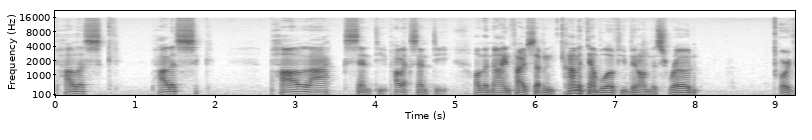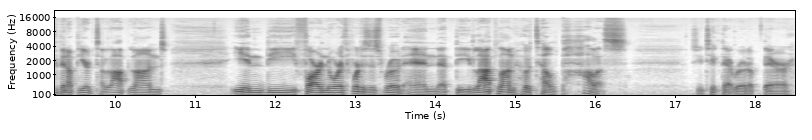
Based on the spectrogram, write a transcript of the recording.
Palask, Palask, Palaxenti, Palaxenti on the 957. Comment down below if you've been on this road or if you've been up here to Lapland in the far north. Where does this road end? At the Lapland Hotel Palace. So you take that road up there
